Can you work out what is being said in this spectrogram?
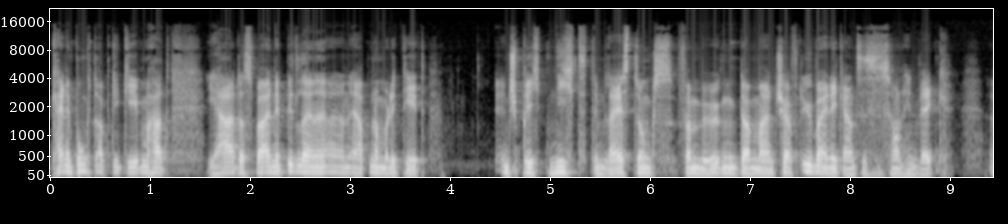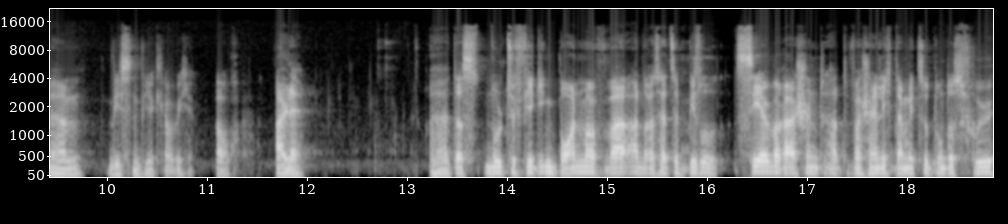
keine Punkte abgegeben hat, ja, das war eine bisschen eine, eine Abnormalität entspricht nicht dem Leistungsvermögen der Mannschaft über eine ganze Saison hinweg, ähm, wissen wir, glaube ich, auch alle. Äh, das 0 zu 4 gegen Bournemouth war andererseits ein bisschen sehr überraschend, hat wahrscheinlich damit zu tun, dass früh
